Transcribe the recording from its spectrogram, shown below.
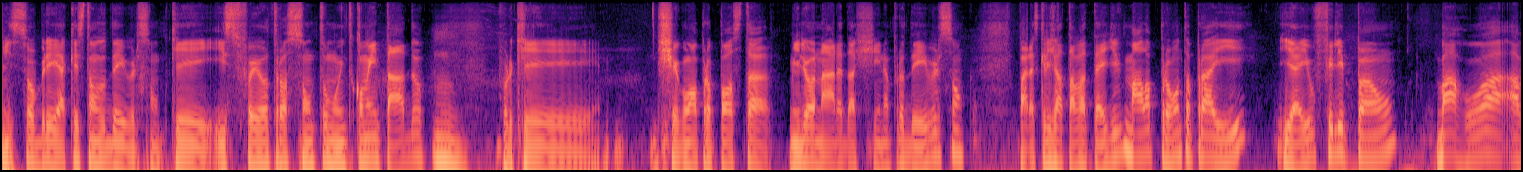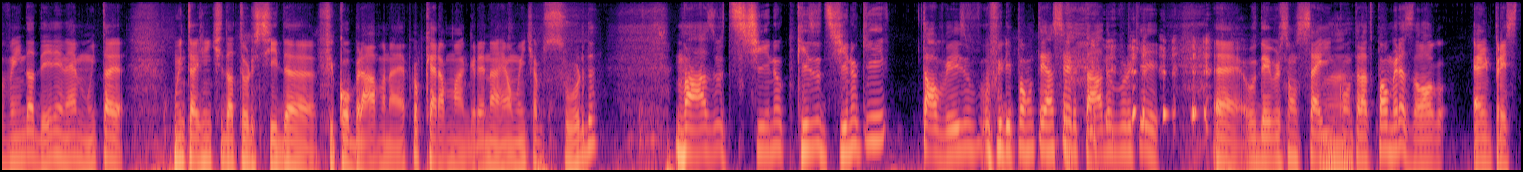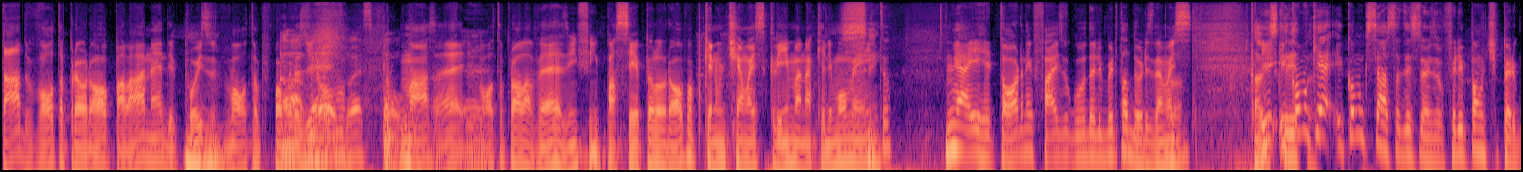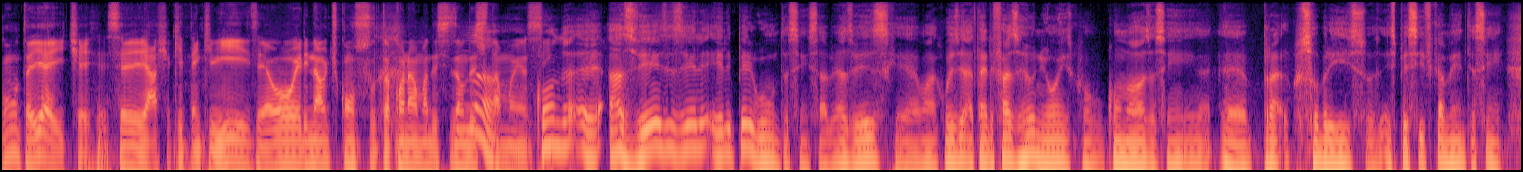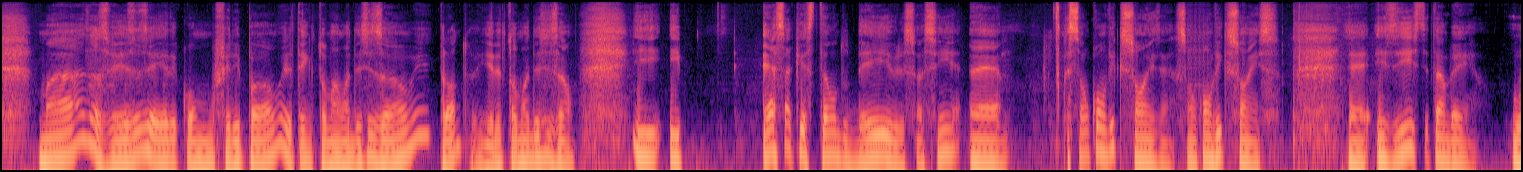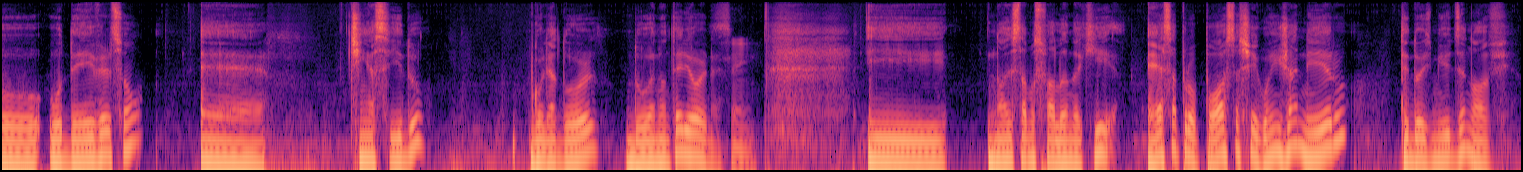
E sobre a questão do Daverson, porque isso foi outro assunto muito comentado, Hum. porque chegou uma proposta milionária da China pro Daverson. Parece que ele já tava até de mala pronta para ir. E aí o Filipão barrou a, a, venda dele, né? Muita, muita gente da torcida ficou brava na época, porque era uma grana realmente absurda. Mas o destino, quis o destino que talvez o Filipão tenha acertado, porque é, o Daverson segue ah. em contrato com o Palmeiras, logo é emprestado, volta pra Europa lá, né? Depois uhum. volta pro Palmeiras Alavés, de novo. É Paulo, Mas, tá? é, ele é. volta pro Alavés, enfim, passeia pela Europa, porque não tinha mais clima naquele momento. Sim. E aí retorna e faz o gol da Libertadores, né? Mas. Tá e, e, como que é, e como que são essas decisões? O Filipão te pergunta, e aí, Tchê, você acha que tem que ir? Ou ele não te consulta quando é uma decisão desse não, tamanho assim? Quando, é, às vezes ele, ele pergunta, assim, sabe? Às vezes é uma coisa, até ele faz reuniões com, com nós, assim, é, pra, sobre isso, especificamente, assim. Mas às vezes ele, como Filipão, ele tem que tomar uma decisão e pronto, e ele toma a decisão. E, e essa questão do Davidson, assim, é são convicções, né? São convicções. É, existe também o, o Daverson é, tinha sido goleador do ano anterior, né? Sim. E nós estamos falando aqui, essa proposta chegou em janeiro de 2019, né?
